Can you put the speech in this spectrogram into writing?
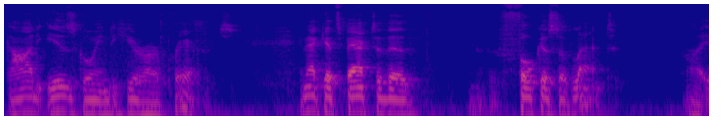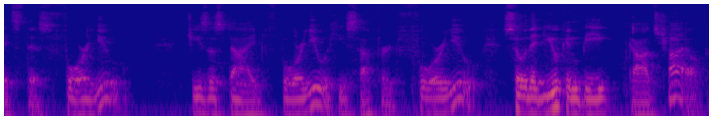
God is going to hear our prayers? And that gets back to the, you know, the focus of Lent. Uh, it's this for you. Jesus died for you. He suffered for you so that you can be God's child.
